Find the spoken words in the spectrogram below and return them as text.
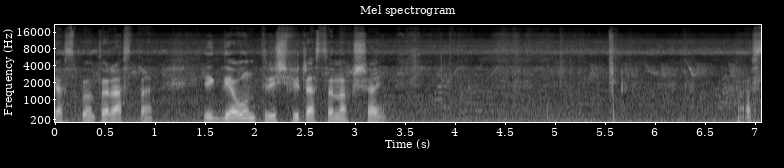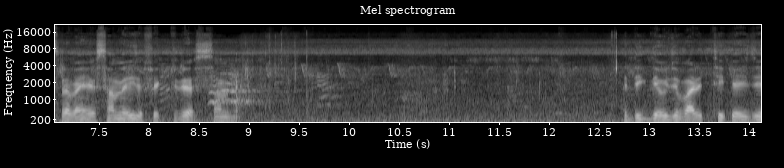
গাছ পর্যন্ত রাস্তা, দিক দিয়ে উনত্রিশ ফিট রাস্তা নকশায়। রাস্তা ভেঙে সামনে এই যে ফ্যাক্টরি আছে সামনে। এদিক দিয়ে ওই যে বাড়ির থেকে এই যে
